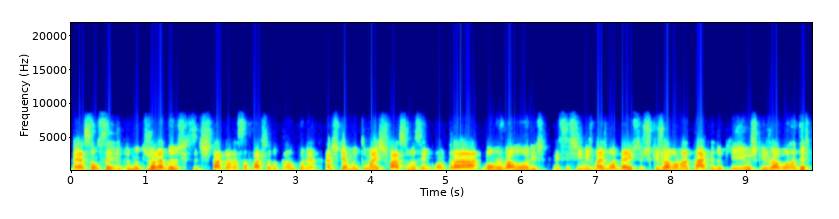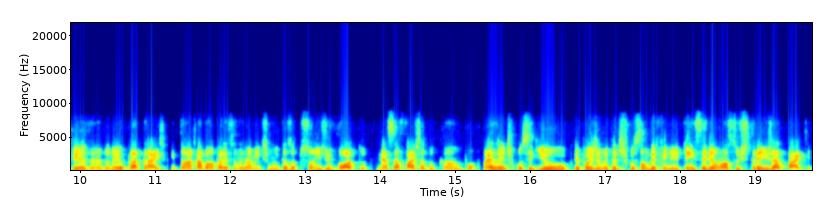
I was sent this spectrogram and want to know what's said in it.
É, são sempre muitos jogadores que se destacam nessa faixa do campo, né? Acho que é muito mais fácil você encontrar bons valores nesses times mais modestos que jogam no ataque do que os que jogam na defesa, né, do meio para trás. Então acabam aparecendo realmente muitas opções de voto nessa faixa do campo, mas a gente conseguiu, depois de muita discussão, definir quem seriam nossos três de ataque.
